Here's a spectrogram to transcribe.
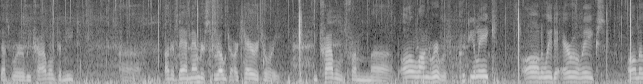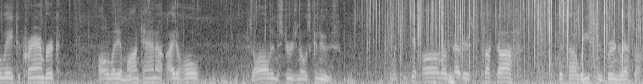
That's where we traveled to meet uh, other band members throughout our territory. We traveled from uh, all along the river, from Kootenay Lake, all the way to Arrow Lakes, all the way to Cranbrook, all the way to Montana, Idaho. It was all in the sturgeon nose canoes. Once you get all the feathers plucked off, this is how we used to burn the rest off.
